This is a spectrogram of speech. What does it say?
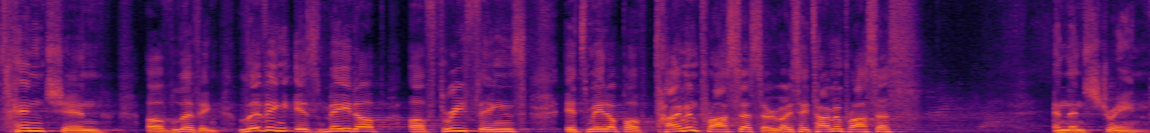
tension of living. Living is made up of three things it's made up of time and process. Everybody say time and process. And then strain.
